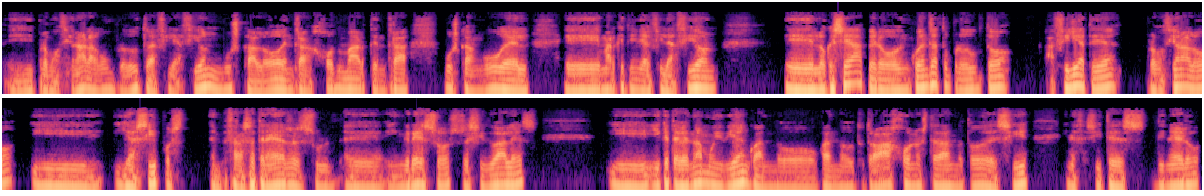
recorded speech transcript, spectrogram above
eh, promocionar algún producto de afiliación, búscalo, entra en Hotmart, entra, busca en Google, eh, marketing de afiliación, eh, lo que sea, pero encuentra tu producto, afíliate, promocionalo y, y así pues empezarás a tener ingresos residuales y, y, que te vendrá muy bien cuando, cuando tu trabajo no esté dando todo de sí y necesites dinero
